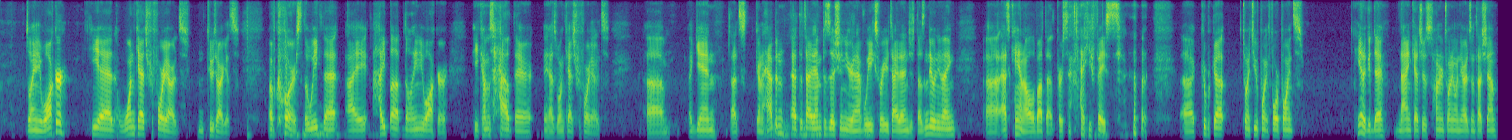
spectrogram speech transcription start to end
Delanie Walker, he had one catch for four yards and two targets. Of course, the week that I hype up Delanie Walker, he comes out there and has one catch for four yards. Um, again, that's going to happen at the tight end position. You're going to have weeks where your tight end just doesn't do anything. Uh, ask Hannah all about that person that you faced. uh, Cooper Kupp, 22.4 points. He had a good day. Nine catches, 121 yards and a touchdown.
